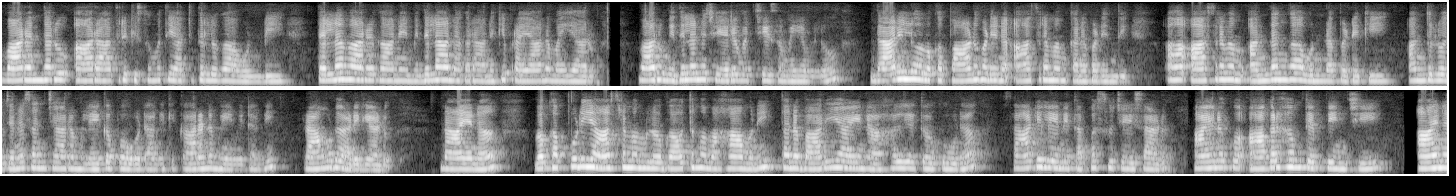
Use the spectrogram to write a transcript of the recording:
వారందరూ ఆ రాత్రికి సుమతి అతిథులుగా ఉండి తెల్లవారగానే మిథిలా నగరానికి ప్రయాణమయ్యారు. వారు మిథులను చేరవచ్చే సమయంలో దారిలో ఒక పాడుబడిన ఆశ్రమం కనపడింది. ఆ ఆశ్రమం అందంగా ఉన్నప్పటికీ అందులో జనసంచారం లేకపోవటానికి కారణమేమిటని రాముడు అడిగాడు. నాయన ఒకప్పుడు ఈ ఆశ్రమంలో గౌతమ మహాముని తన భార్య అయిన అహల్యతో కూడా సాటిలేని తపస్సు చేశాడు. ఆయనకు ఆగ్రహం తెప్పించి ఆయన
